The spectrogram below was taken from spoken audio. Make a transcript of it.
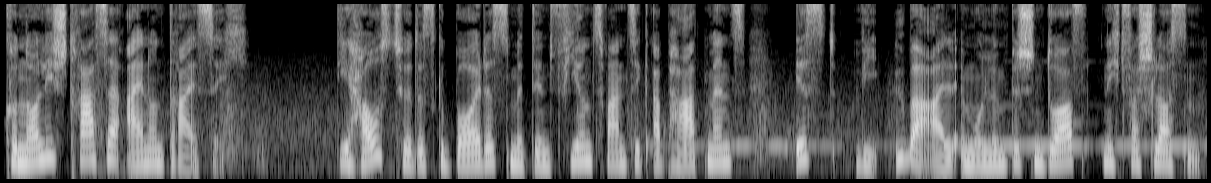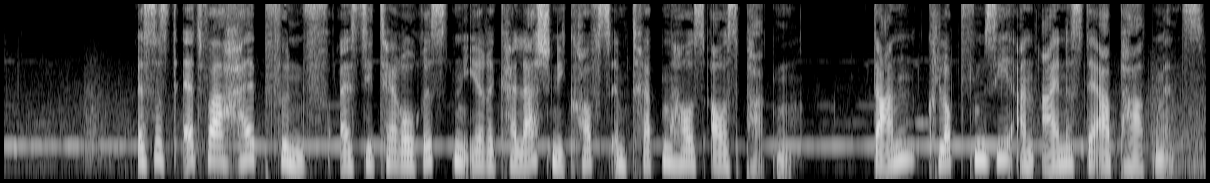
Connolly-Straße 31. Die Haustür des Gebäudes mit den 24 Apartments ist, wie überall im Olympischen Dorf, nicht verschlossen. Es ist etwa halb fünf, als die Terroristen ihre Kalaschnikows im Treppenhaus auspacken. Dann klopfen sie an eines der Apartments.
